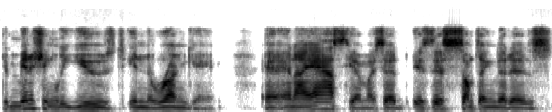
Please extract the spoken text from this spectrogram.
diminishingly used in the run game. And, and I asked him, I said, is this something that is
